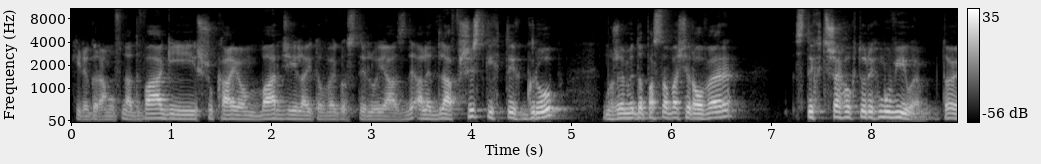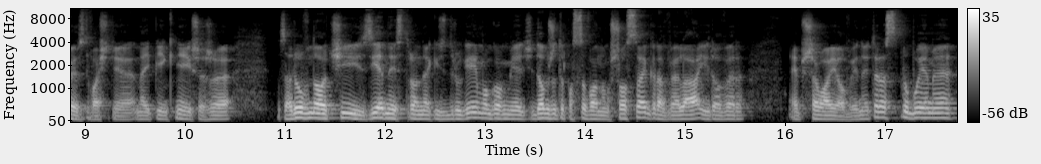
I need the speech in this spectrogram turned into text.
kilogramów nadwagi, szukają bardziej lightowego stylu jazdy, ale dla wszystkich tych grup możemy dopasować rower z tych trzech, o których mówiłem. To jest właśnie najpiękniejsze, że zarówno ci z jednej strony, jak i z drugiej mogą mieć dobrze dopasowaną szosę, gravela i rower e, przełajowy. No i teraz spróbujemy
